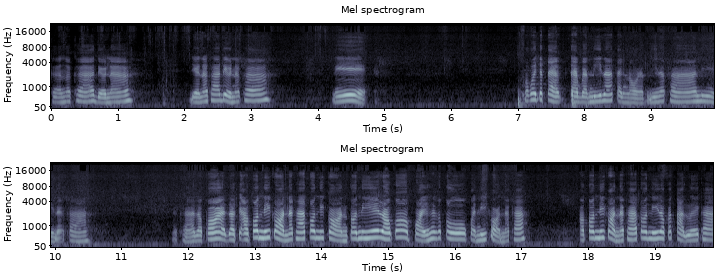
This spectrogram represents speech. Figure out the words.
ค่ะนะคะ เดี๋ยวนะ เดี๋ยวนะคะ เดี๋ยวนะคะ นี่ เขาก็จะแตกแตกแบบนี้นะแตกหน่อแบบนี้นะคะ นี่นะคะนะคะแล้วก็เราจะเอาต้นนี้ก่อนนะคะ ต้นนี้ก่อนต้นนี้เราก็ปล่อยให้เขาโตกว่านี้ก่อนนะคะ เอาต้นนี้ก่อนนะคะ ต้นนี้เราก็ตัดเลยค่ะ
